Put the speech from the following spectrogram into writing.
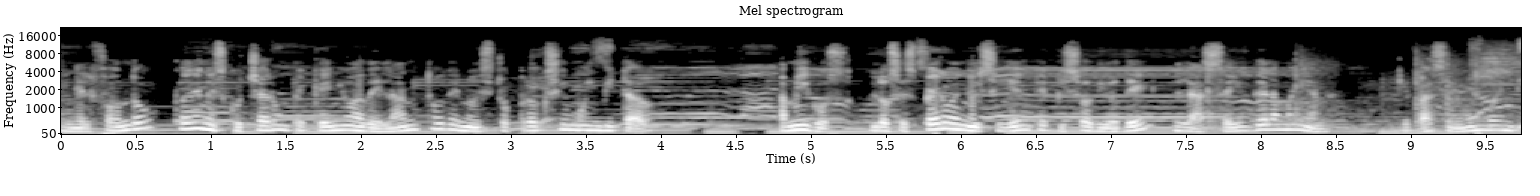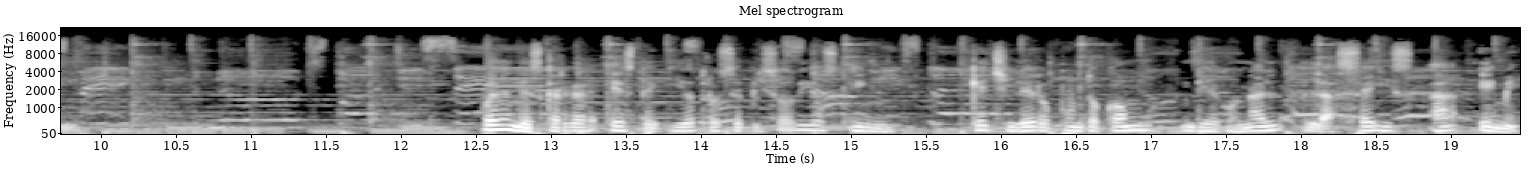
En el fondo pueden escuchar un pequeño adelanto de nuestro próximo invitado. Amigos, los espero en el siguiente episodio de Las 6 de la mañana. Que pasen un buen día. Pueden descargar este y otros episodios en quechilero.com diagonal las 6 am.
